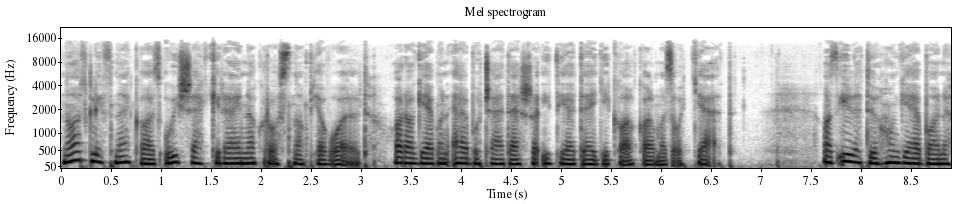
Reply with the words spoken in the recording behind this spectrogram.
Northcliffnek az újságkirálynak rossz napja volt. Haragjában elbocsátásra ítélte egyik alkalmazottját. Az illető hangjában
